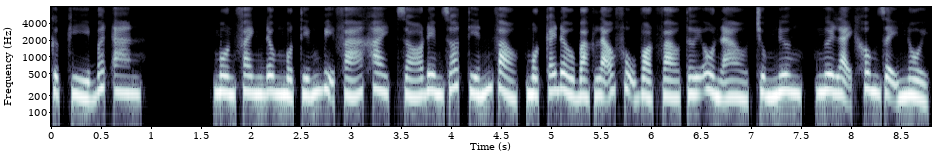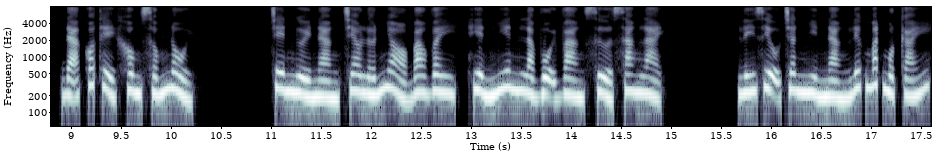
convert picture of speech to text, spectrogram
cực kỳ bất an. Môn phanh đông một tiếng bị phá khai, gió đêm rót tiến vào, một cái đầu bạc lão phụ vọt vào tới ồn ào, trùng nương, ngươi lại không dậy nổi, đã có thể không sống nổi. Trên người nàng treo lớn nhỏ bao vây, hiển nhiên là vội vàng sửa sang lại. Lý Diệu chân nhìn nàng liếc mắt một cái,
